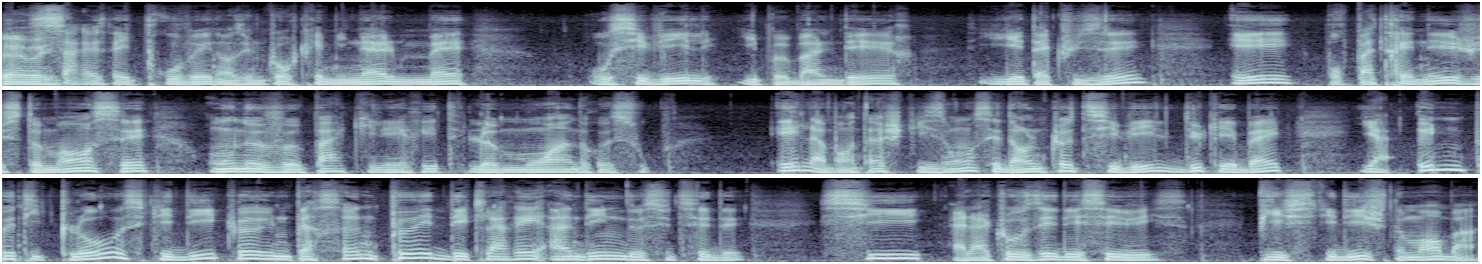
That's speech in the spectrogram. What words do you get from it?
Ben ça reste à être prouvé dans une cour criminelle, mais au civil, il peut bien le dire, il est accusé. Et pour pas traîner, justement, c'est on ne veut pas qu'il hérite le moindre sou. Et l'avantage qu'ils ont, c'est dans le Code civil du Québec, il y a une petite clause qui dit qu'une personne peut être déclarée indigne de succéder si elle a causé des sévices. Puis ce qui dit justement, ben,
